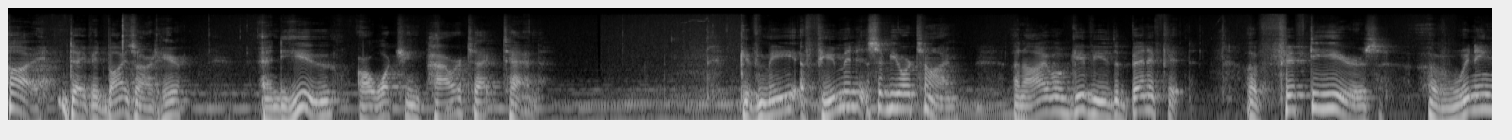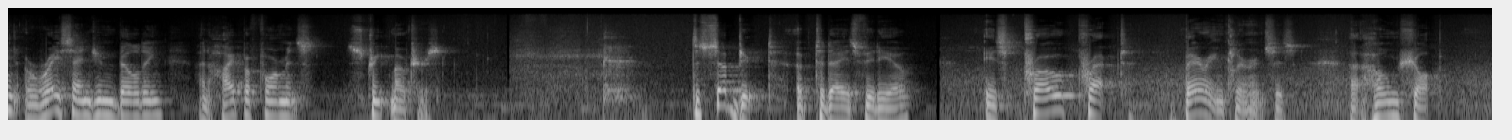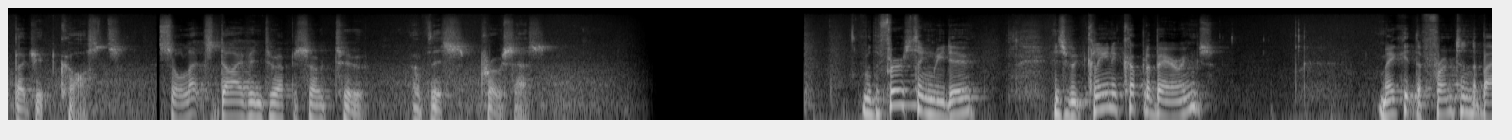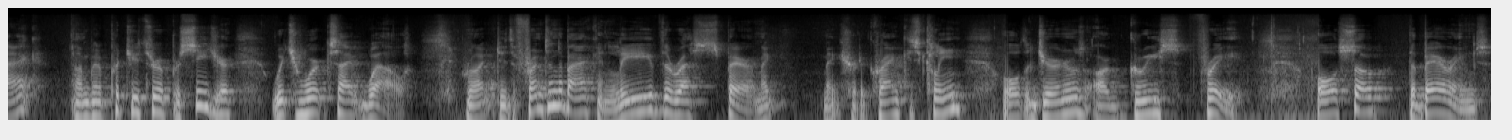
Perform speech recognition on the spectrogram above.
Hi, David Vizard here, and you are watching PowerTec 10. Give me a few minutes of your time, and I will give you the benefit of 50 years of winning race engine building and high performance street motors. The subject of today's video is pro prepped bearing clearances at home shop budget costs. So let's dive into episode two of this process. Well, the first thing we do is we clean a couple of bearings, make it the front and the back. I'm going to put you through a procedure which works out well. Right, do the front and the back and leave the rest spare. Make, make sure the crank is clean. All the journals are grease free. Also, the bearings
